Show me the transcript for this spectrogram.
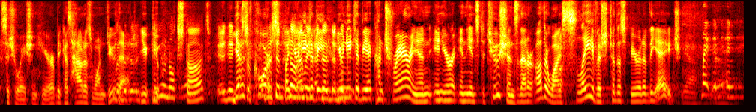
situation here because how does one do that? But, but, you, can you, you, not start? You yes, just, of course. Listen, but no, you, need, mean, to be, uh, you need to be a contrarian in, your, in the institutions that are otherwise slavish to the spirit of the age. Yeah. Right. And, and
